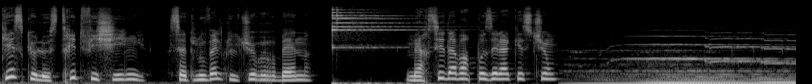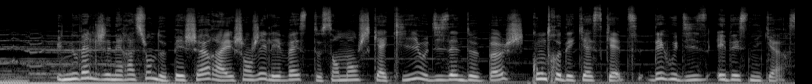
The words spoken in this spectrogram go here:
Qu'est-ce que le street fishing, cette nouvelle culture urbaine? Merci d'avoir posé la question. Une nouvelle génération de pêcheurs a échangé les vestes sans manches kaki aux dizaines de poches contre des casquettes, des hoodies et des sneakers.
